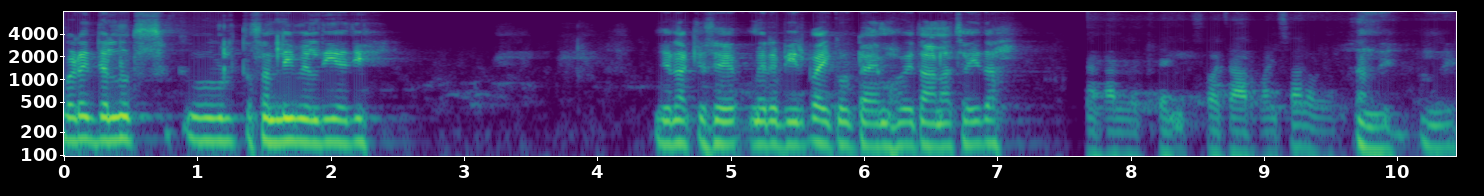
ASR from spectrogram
ਬੜੇ ਦਿਲ ਨੂੰ ਸਕੂਲ ਤਸੱਲੀ ਮਿਲਦੀ ਹੈ ਜੀ। ਜਿਹਨਾਂ ਕਿਸੇ ਮੇਰੇ ਵੀਰ ਭਾਈ ਕੋਲ ਟਾਈਮ ਹੋਵੇ ਤਾਂ ਆਉਣਾ ਚਾਹੀਦਾ। ਹਲ ਤਿੰਨ ਸੌ ਚਾਰ ਸਾਲ ਹੋ ਗਏ ਹਾਂਜੀ ਹਾਂਜੀ।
